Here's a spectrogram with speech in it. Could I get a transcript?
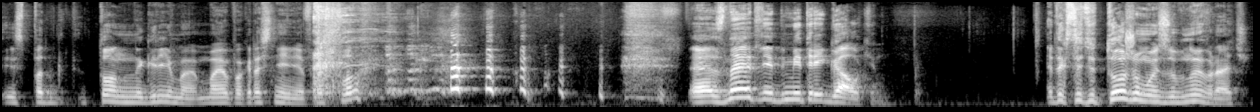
Из-под тонны грима мое покраснение прошло. э, Знает ли Дмитрий Галкин? Это, кстати, тоже мой зубной врач.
